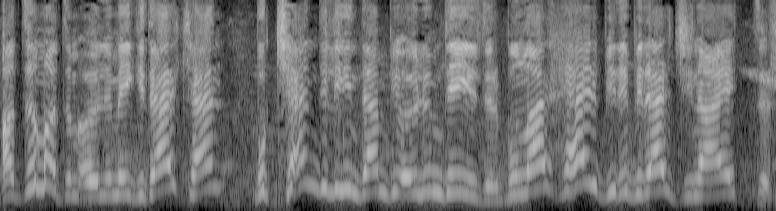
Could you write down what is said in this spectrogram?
adım adım ölüme giderken bu kendiliğinden bir ölüm değildir. Bunlar her biri birer cinayettir.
